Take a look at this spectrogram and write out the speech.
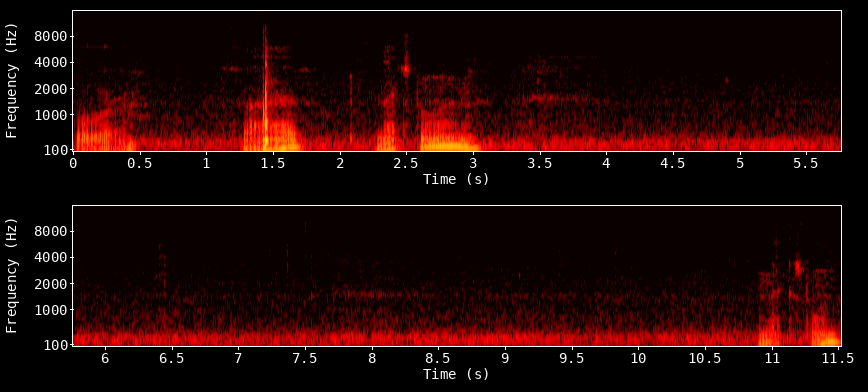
four, five. Next one. Next one.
